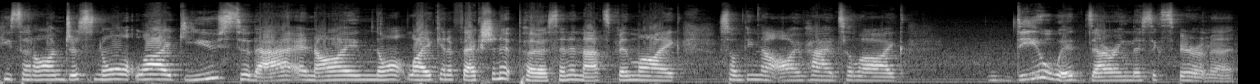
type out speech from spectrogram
He said, I'm just not like used to that, and I'm not like an affectionate person, and that's been like something that I've had to like deal with during this experiment.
